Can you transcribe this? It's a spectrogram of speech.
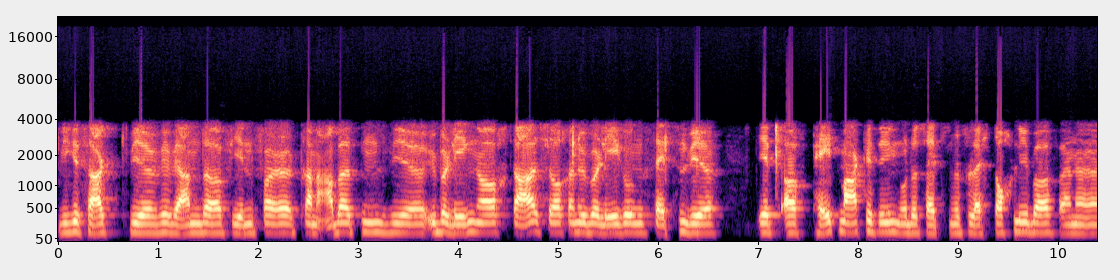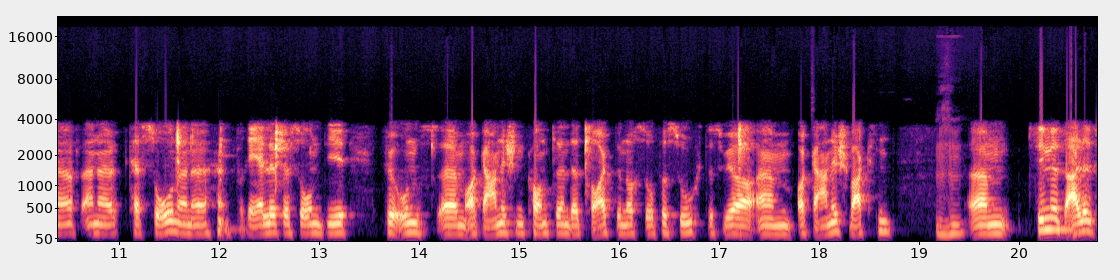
wie gesagt, wir, wir werden da auf jeden Fall dran arbeiten. Wir überlegen auch, da ist auch eine Überlegung, setzen wir jetzt auf Paid Marketing oder setzen wir vielleicht doch lieber auf eine, auf eine Person, eine reelle Person, die für uns ähm, organischen Content erzeugt und auch so versucht, dass wir ähm, organisch wachsen. Mhm. Ähm, sind jetzt alles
